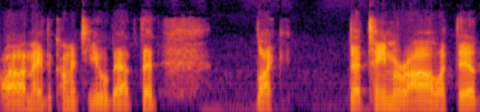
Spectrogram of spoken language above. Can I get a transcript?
i made the comment to you about that like that team morale like they're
